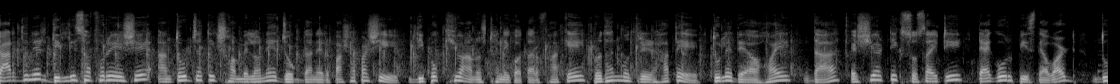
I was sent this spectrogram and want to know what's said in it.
চার দিনের দিল্লি সফরে এসে আন্তর্জাতিক সম্মেলনে যোগদানের পাশাপাশি দ্বিপক্ষীয় আনুষ্ঠানিকতার ফাঁকে প্রধানমন্ত্রীর হাতে তুলে দেওয়া হয় the Asiatic society Tagore peace award দু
